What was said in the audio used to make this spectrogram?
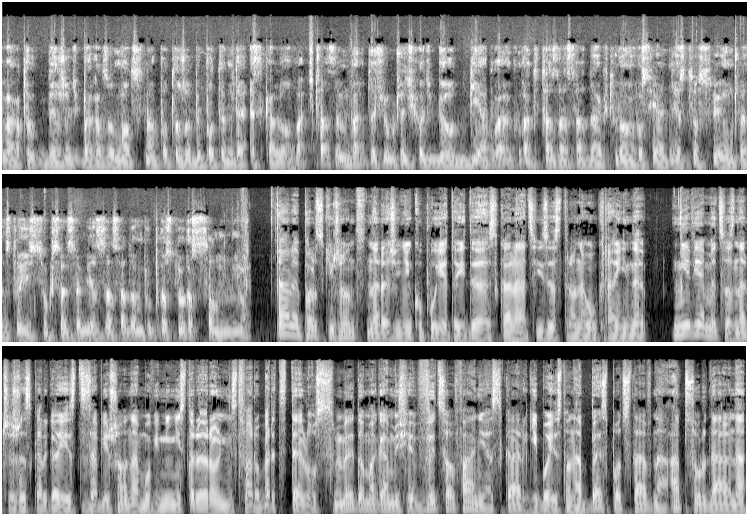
warto uderzyć bardzo bardzo mocno po to, żeby potem deeskalować. Czasem warto się uczyć choćby od diabła. Akurat ta zasada, którą Rosjanie stosują często i z sukcesem, jest zasadą po prostu rozsądną. Ale polski rząd na razie nie kupuje tej deeskalacji ze strony Ukrainy. Nie wiemy, co znaczy, że skarga jest zawieszona, mówi minister rolnictwa Robert Telus. My domagamy się wycofania skargi, bo jest ona bezpodstawna, absurdalna.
